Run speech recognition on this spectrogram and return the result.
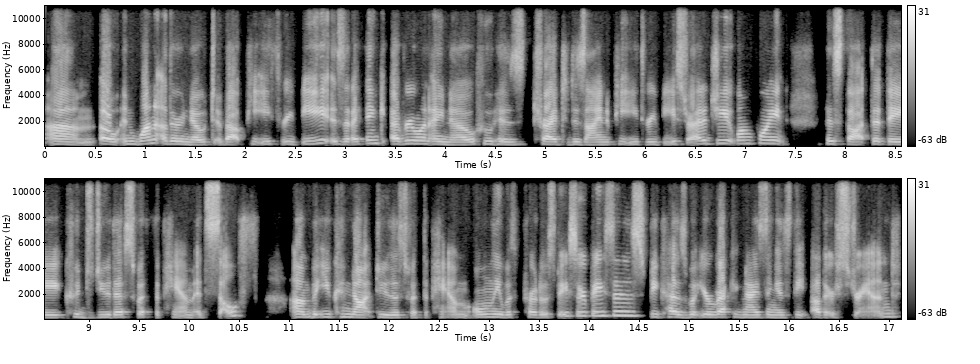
Um, oh, and one other note about PE3B is that I think everyone I know who has tried to design a PE3B strategy at one point has thought that they could do this with the PAM itself. Um, but you cannot do this with the PAM, only with protospacer bases, because what you're recognizing is the other strand,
